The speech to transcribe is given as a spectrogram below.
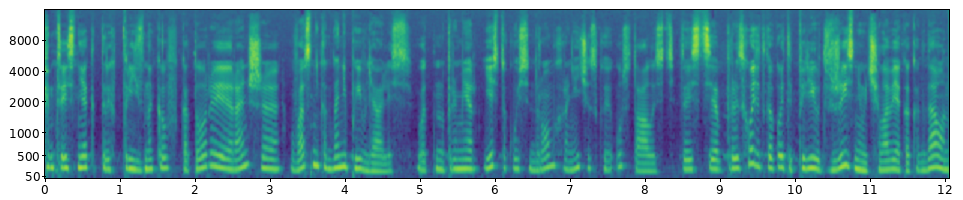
то есть некоторых признаков, которые раньше у вас никогда не появлялись. Вот, например, есть такой синдром хронической усталости. То есть э, происходит какой-то период в жизни у человека, когда он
